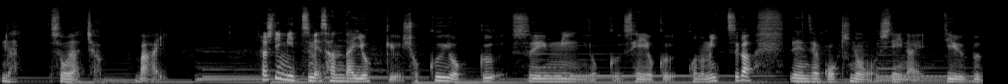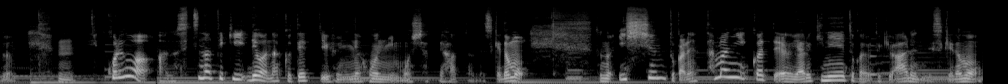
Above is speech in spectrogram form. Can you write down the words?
な、そうなっちゃう場合。そして3つ目、三大欲求、食欲、睡眠欲、性欲。この3つが全然こう機能していないっていう部分。うん。これは、あの、刹那的ではなくてっていうふうにね、本人もおっしゃってはったんですけども、その一瞬とかね、たまにこうやってやる気ねーとかいう時はあるんですけども、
